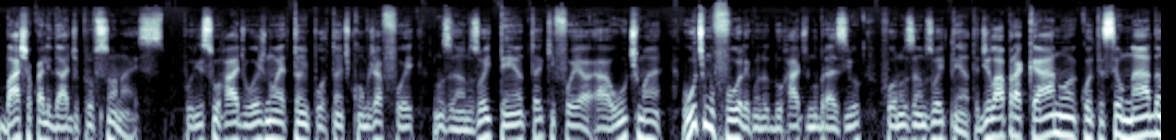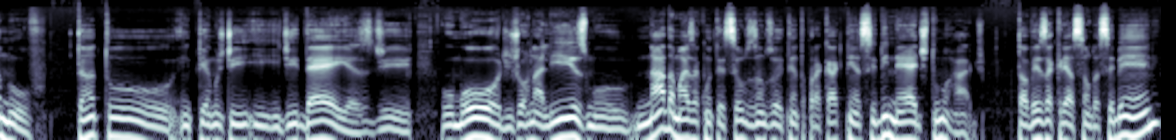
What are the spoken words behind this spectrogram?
baixa qualidade de profissionais. Por isso o rádio hoje não é tão importante como já foi nos anos 80, que foi a, a última, o último fôlego do rádio no Brasil foram nos anos 80. De lá para cá não aconteceu nada novo tanto em termos de, de ideias, de humor, de jornalismo, nada mais aconteceu dos anos 80 para cá que tenha sido inédito no rádio. Talvez a criação da CBN,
